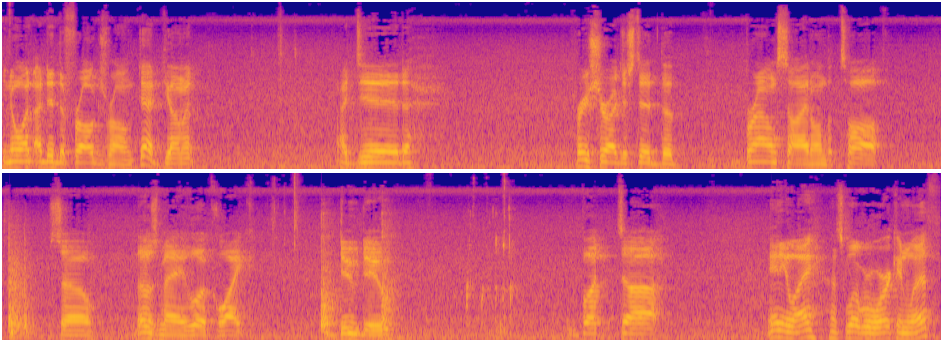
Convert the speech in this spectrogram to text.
You know what? I did the frogs wrong. Dead gummit. I did. Pretty sure I just did the brown side on the top. So those may look like doo doo. But uh, anyway, that's what we're working with.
